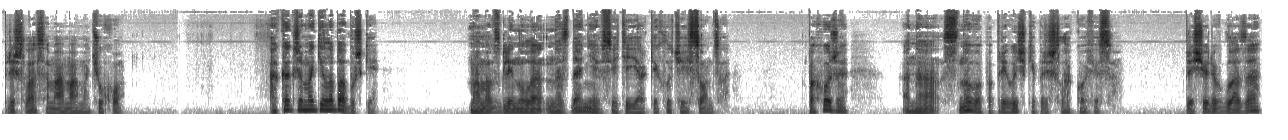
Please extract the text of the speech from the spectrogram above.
пришла сама мама Чухо. «А как же могила бабушки?» Мама взглянула на здание в свете ярких лучей солнца. Похоже, она снова по привычке пришла к офису. Прищурив глаза,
